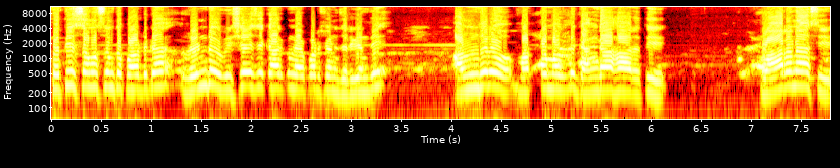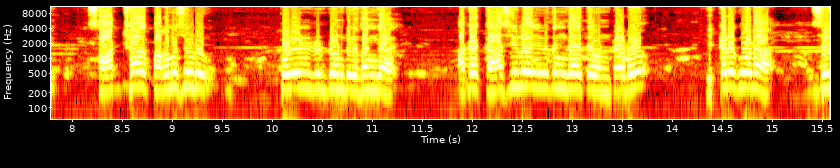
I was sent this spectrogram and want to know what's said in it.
ప్రతి సంవత్సరంతో పాటుగా రెండు విశేష కార్యక్రమం ఏర్పాటు చేయడం జరిగింది. అందులో మొట్టమొదటి గంగాహారతి. వారణాసి సాక్షాత్ పరమశివుడు కొడినటువంటి విధంగా అక్కడ కాశీలో ఏ విధంగా అయితే ఉంటాడో ఇక్కడ కూడా శ్రీ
